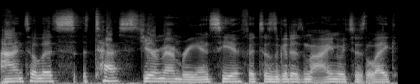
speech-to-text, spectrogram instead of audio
And so let's test your memory and see if it's as good as mine, which is like,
